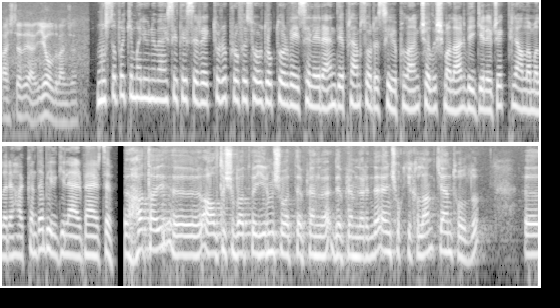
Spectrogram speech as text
Başladı yani. iyi oldu bence. Mustafa Kemal Üniversitesi Rektörü Profesör Doktor Veysel Eren deprem sonrası yapılan çalışmalar ve gelecek planlamaları hakkında bilgiler verdi. Hatay e, 6 Şubat ve 20 Şubat deprem, depremlerinde en çok yıkılan kent oldu. E,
